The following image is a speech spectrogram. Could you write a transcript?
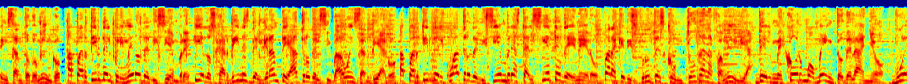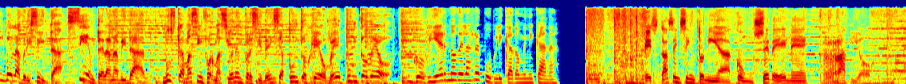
en Santo Domingo a partir del primero de diciembre y en los jardines del Gran Teatro del Cibao en Santiago a partir del 4 de diciembre hasta el 7 de enero para que disfrutes con toda la familia del mejor momento del año. Vuelve la brisita, siente la Navidad. Busca más información en presidencia.gov.do. Gobierno de la República Dominicana. Estás en sintonía con CDN Radio.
